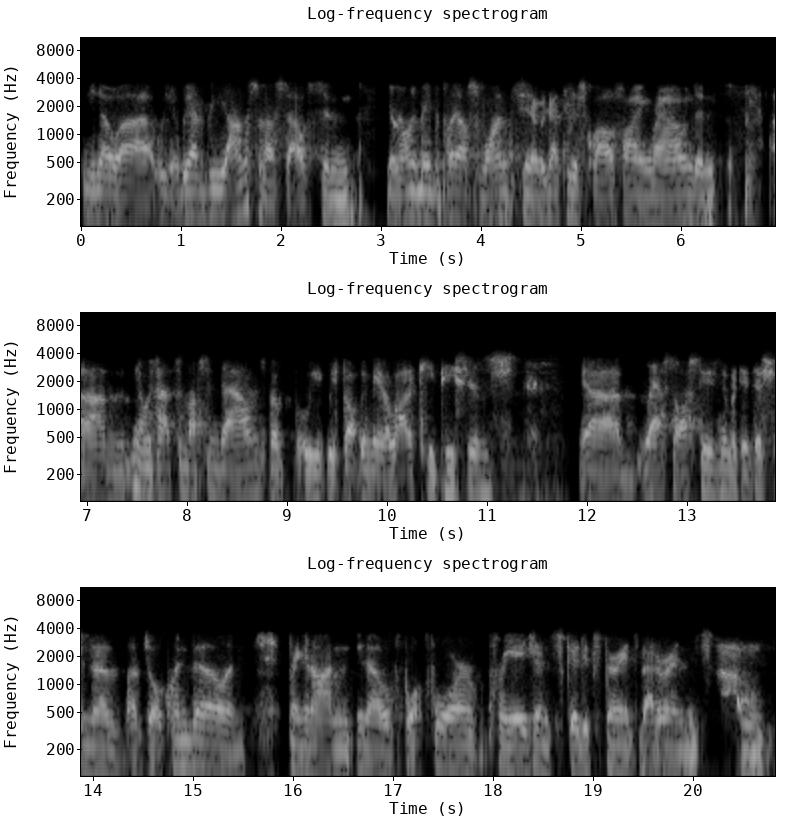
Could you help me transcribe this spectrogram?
you know, uh, we, we have to be honest with ourselves. And, you know, we only made the playoffs once. You know, we got to this qualifying round and, um, you know, we've had some ups and downs, but we, we thought we made a lot of key pieces uh, last off season with the addition of, of Joel Quenneville and bringing on you know four, four free agents, good experienced veterans. Um,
